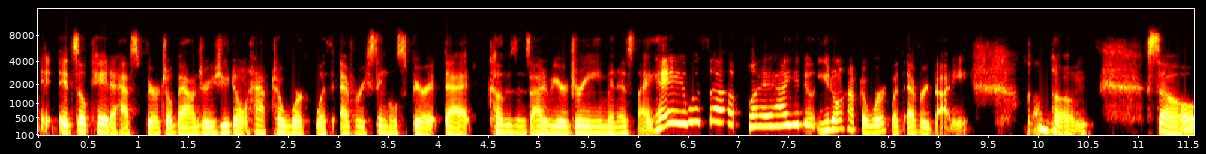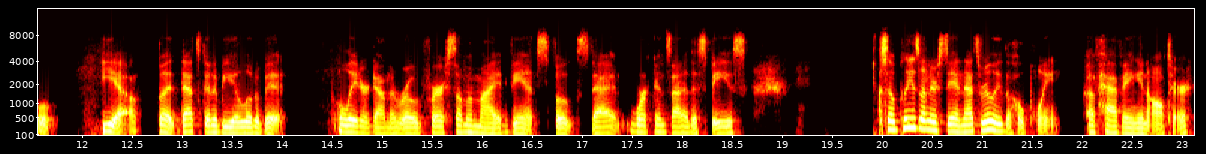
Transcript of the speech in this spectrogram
it's okay to have spiritual boundaries. You don't have to work with every single spirit that comes inside of your dream and is like, "Hey, what's up? Like, how you doing?" You don't have to work with everybody. Um, so yeah, but that's going to be a little bit later down the road for some of my advanced folks that work inside of the space. So please understand that's really the whole point of having an altar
